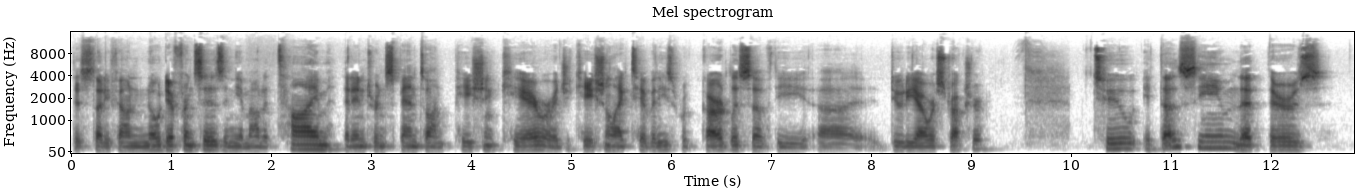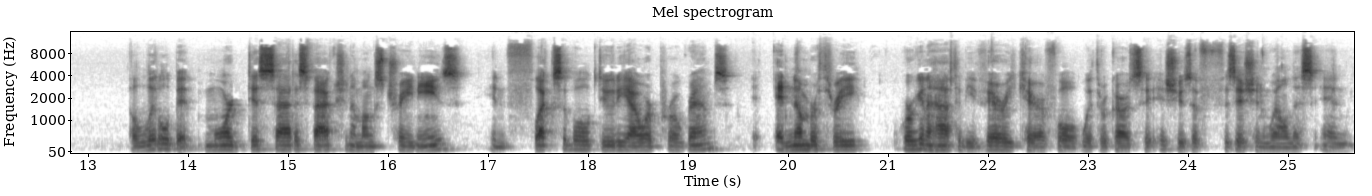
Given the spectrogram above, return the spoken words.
this study found no differences in the amount of time that interns spent on patient care or educational activities, regardless of the uh, duty hour structure. Two, it does seem that there's a little bit more dissatisfaction amongst trainees in flexible duty hour programs. And number three, we're going to have to be very careful with regards to issues of physician wellness and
